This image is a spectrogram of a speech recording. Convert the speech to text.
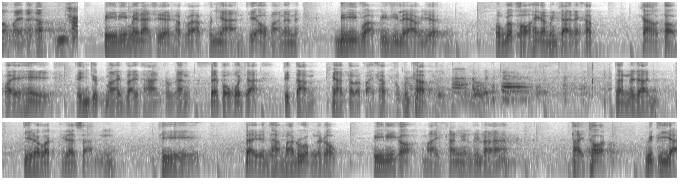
ต่อไปนะครับค่ะปีนี้ไม่น่าเชื่อครับว่าผลงานที่ออกมานั้นดีกว่าปีที่แล้วเยอะ ผมก็ขอให้กำลังใจนะครับก้าวต่อไปให้ถึงจุดหมายปลายทางตรงนั้น และผมก็จะติดตามงานต่อไปครับ ขอบคุณครับค่ะขอบคุณค่ะ ท่านอาจารย์ จิรวัตรพิรสันที่ได้เดินทางมาร่วมแล้วก็ปีนี้ก็มาอีกครั้งหนึ่งที่มาถ่ายทอดวิทยา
